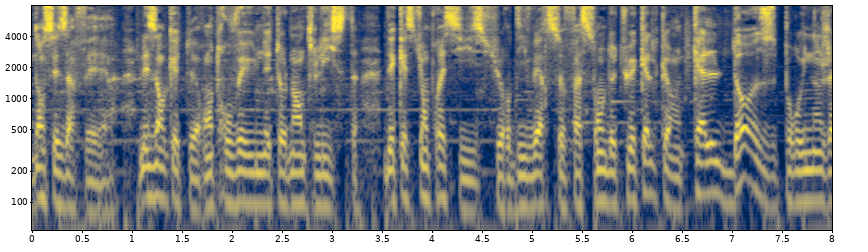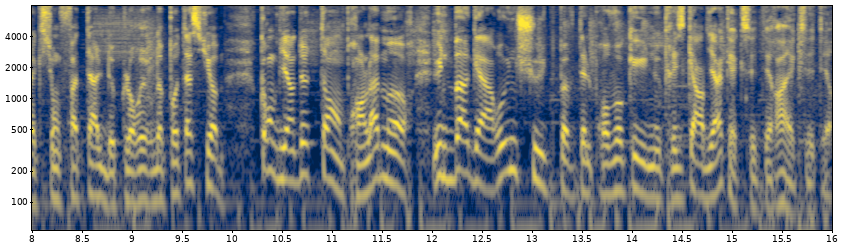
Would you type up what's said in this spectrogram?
dans ces affaires, les enquêteurs ont trouvé une étonnante liste, des questions précises sur diverses façons de tuer quelqu'un. Quelle dose pour une injection fatale de chlorure de potassium? Combien de temps prend la mort? Une bagarre ou une chute peuvent-elles provoquer une crise cardiaque, etc., etc.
